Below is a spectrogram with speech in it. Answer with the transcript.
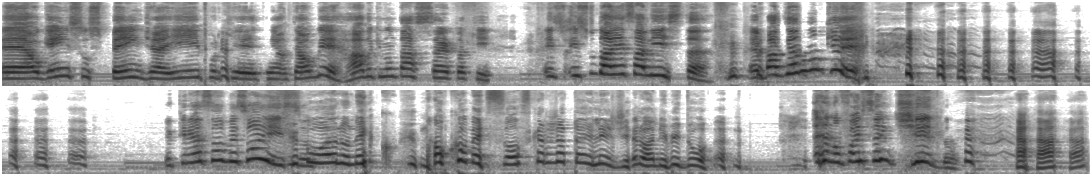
É, alguém suspende aí porque tem, tem algo errado que não tá certo aqui. Isso, isso daí, essa lista, é baseado no quê? Eu queria saber só isso. O ano nem mal começou, os caras já tá elegendo o anime do ano. Não faz sentido.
